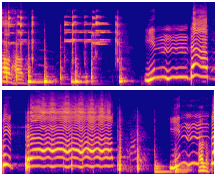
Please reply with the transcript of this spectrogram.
ಹೌದು ಹೌದು ಹೌದು. ಇಂದ ಬಿಟ್ರ ಇಂದ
